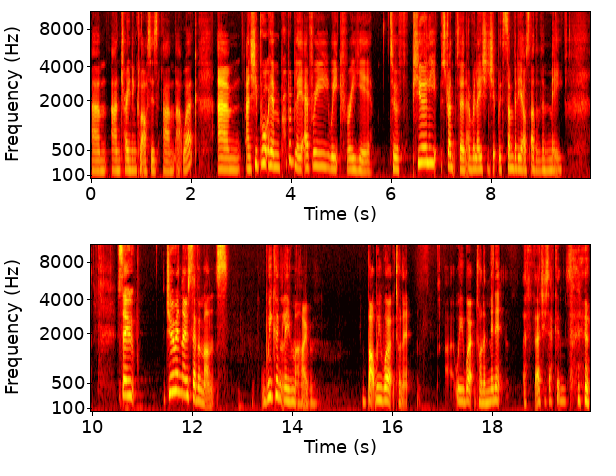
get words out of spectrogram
um, and training classes um, at work. Um, and she brought him probably every week for a year to purely strengthen a relationship with somebody else other than me. So during those seven months, we couldn't leave him at home, but we worked on it. We worked on a minute, 30 seconds, a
